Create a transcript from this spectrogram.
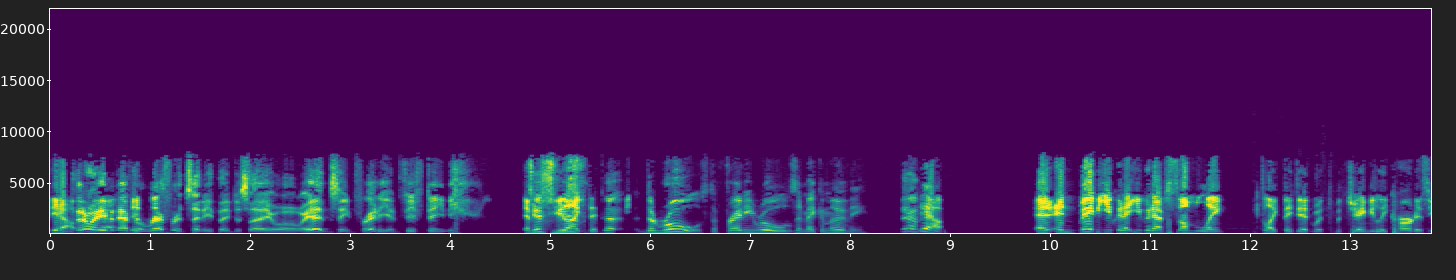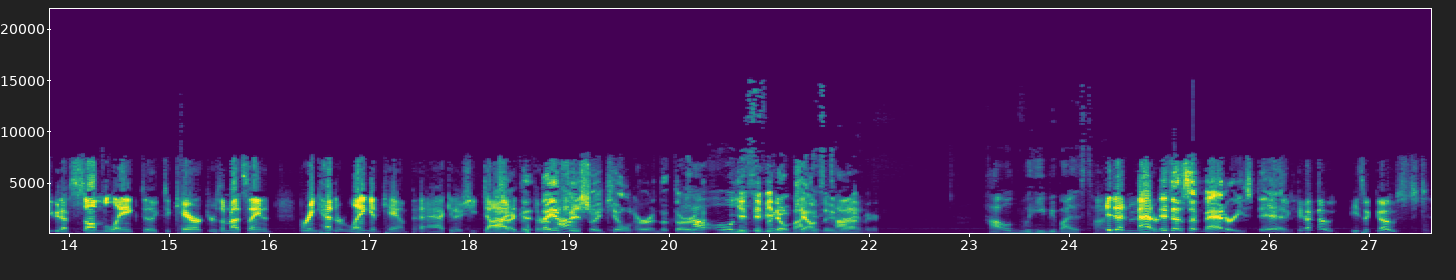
yeah, They don't Yeah. even have to It- reference anything to say, "Well, we hadn't seen Freddy in 15 years." It'd Just be use like the, the, the rules, the Freddy rules, and make a movie. yeah, and and maybe you could you could have some link like they did with with Jamie Lee Curtis. You could have some link to, to characters. I'm not saying bring Heather Langenkamp back. You know, she died in the third. they How- officially killed her in the third. How old if is you don't by count this time? Nightmare. How old would he be by this time? it doesn't matter. It doesn't matter. He's He's dead. a ghost. He's a ghost.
